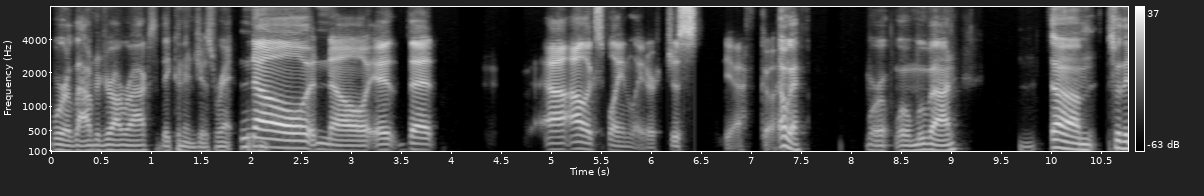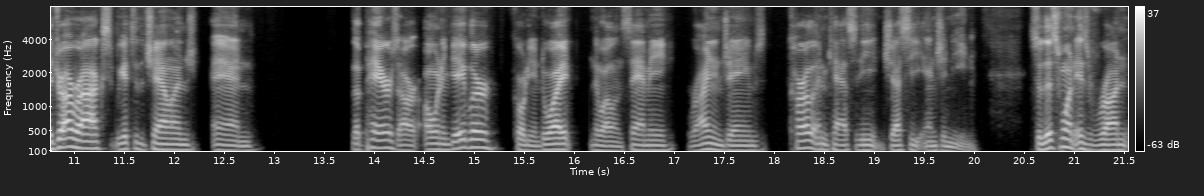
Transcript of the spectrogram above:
were allowed to draw rocks that they couldn't just rent. no no it that uh, i'll explain later just yeah go ahead Okay. We're, we'll move on. Um, so they draw rocks. We get to the challenge, and the pairs are Owen and Gabler, Cody and Dwight, Noelle and Sammy, Ryan and James, Carla and Cassidy, Jesse and Janine. So this one is run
